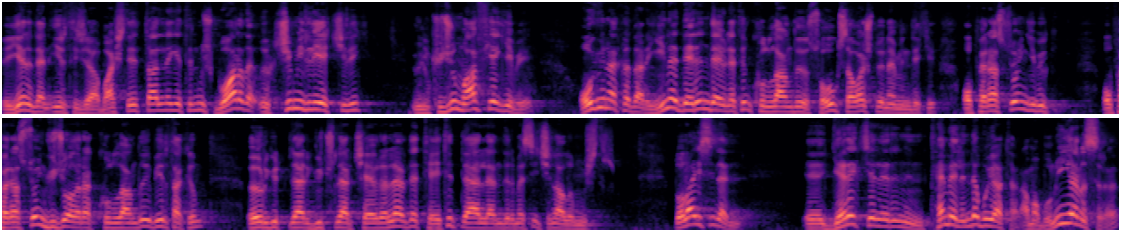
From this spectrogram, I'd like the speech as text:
e, yeniden irtica baş tehdit haline getirilmiş. Bu arada ırkçı milliyetçilik, ülkücü mafya gibi o güne kadar yine derin devletin kullandığı Soğuk Savaş dönemindeki operasyon gibi operasyon gücü olarak kullandığı bir takım örgütler, güçler, çevreler de tehdit değerlendirmesi için alınmıştır. Dolayısıyla e, gerekçelerinin temelinde bu yatar. Ama bunun yanı sıra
